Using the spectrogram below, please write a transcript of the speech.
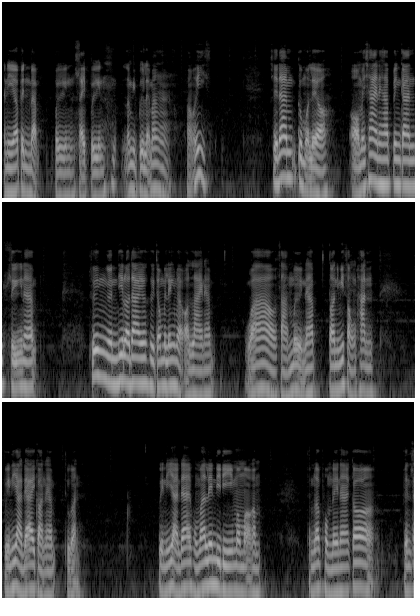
อันนี้ก็เป็นแบบปืนใส่ปืน แล้วมีปืนอะไรบ้างอะเอาเฮ้ย ใช้ได้เกือบหมดเลยเหรอ อ๋อไม่ใช่นะครับ เป็นการซื้อนะครับ ซึ่งเงินที่เราได้ก็คือต้องไปเล่นแบบออนไลน์นะครับ ว้าวสามหมื่นนะครับ ตอนนี้มีสองพัน ปืนที่อยากได้ก่อนนะครับ ดูก่อน ปืนที่อยากได้ผมว่าเล่นดีๆเหมาะๆกับสำหรับผมเลยนะก็เป็นส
